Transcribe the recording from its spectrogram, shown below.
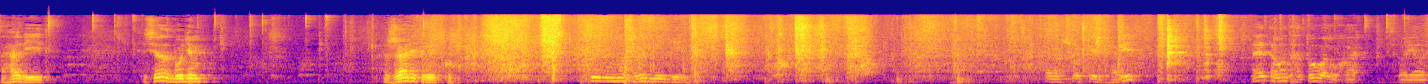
горит. Сейчас будем жарить рыбку. Сегодня у нас рыбный день. Хорошо печь горит. А это вот готовая уха сварилась.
